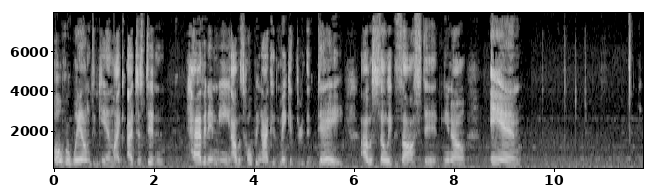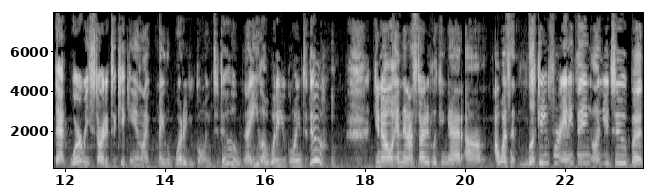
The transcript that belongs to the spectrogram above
overwhelmed again. Like I just didn't have it in me. I was hoping I could make it through the day. I was so exhausted, you know, and that worry started to kick in like Nailah, what are you going to do? Nailah, what are you going to do? you know and then i started looking at um, i wasn't looking for anything on youtube but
